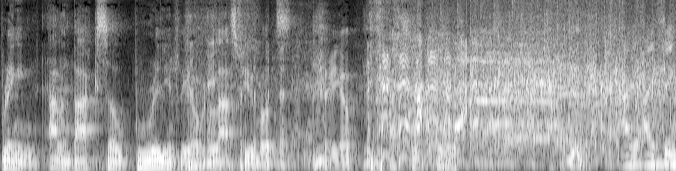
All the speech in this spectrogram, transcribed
bringing Alan back so brilliantly over the last few months. There you go. I, I think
